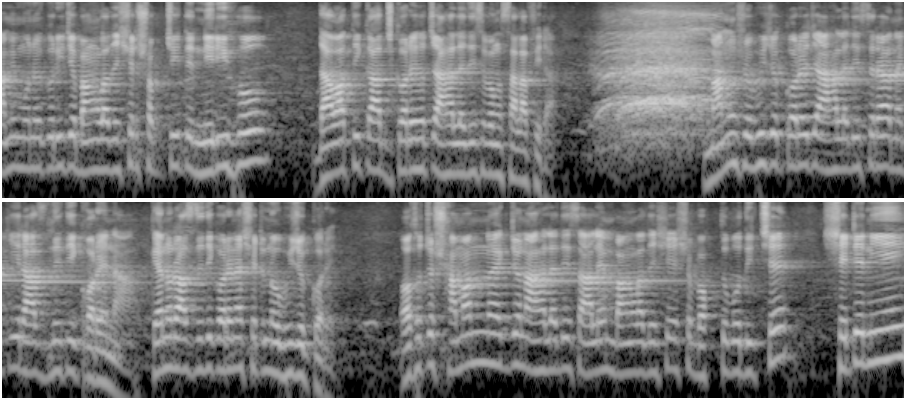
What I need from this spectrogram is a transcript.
আমি মনে করি যে বাংলাদেশের সবচেয়ে নিরীহ, দাওয়াতি কাজ করে হচ্ছে আহলে হাদিস এবং সালাফিরা। মানুষ অভিযোগ করে যে আহলে হাদিসরা নাকি রাজনীতি করে না। কেন রাজনীতি করে না সেটা নিয়ে অভিযোগ করে। অথচ সামান্য একজন আহলে হাদিস আলেম বাংলাদেশে এসে বক্তব্য দিচ্ছে, সেটা নিয়েই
